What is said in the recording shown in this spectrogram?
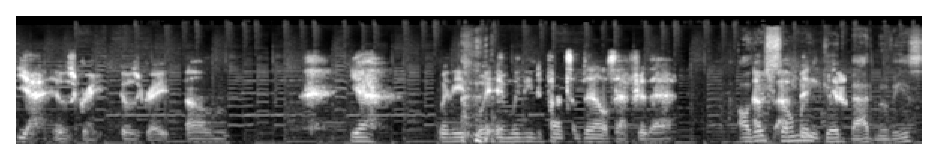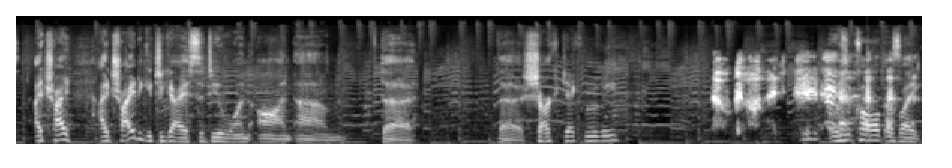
Yeah, it was great. It was great. Um, yeah, we need we, and we need to find something else after that. Oh, there's I've- so I've many been- good bad movies. I tried. I tried to get you guys to do one on um the the Shark Dick movie. Oh God. What was it called? It was like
